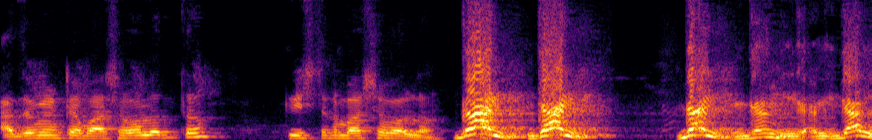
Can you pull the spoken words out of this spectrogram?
আজম একটা বাসা বলো তো খ্রিস্টান ভাষা বলো গান গান গান গান গান গান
